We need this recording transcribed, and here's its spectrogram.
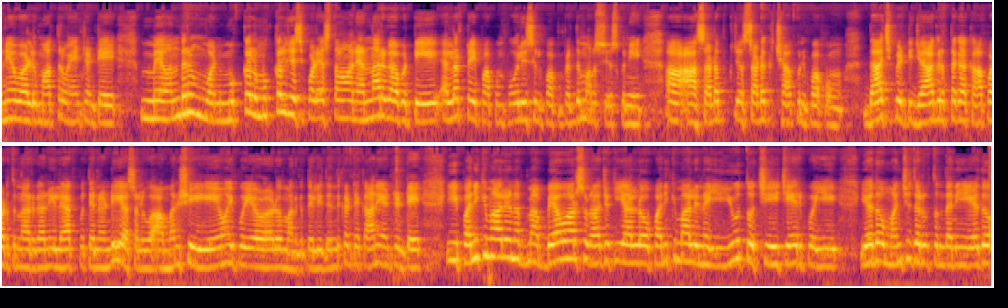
అనేవాళ్ళు మాత్రం ఏంటంటే మేమందరం వాడిని ముక్కలు ముక్కలు చేసి పడేస్తాం అని అన్నారు కాబట్టి అలర్ట్ అయి పాపం పోలీసులు పాపం పెద్ద మనసు చేసుకుని ఆ- సడక్ సడక్ చాపుని పాపం దాచిపెట్టి జాగ్రత్త జాగ్రత్తగా కాపాడుతున్నారు కానీ లేకపోతేనండి అసలు ఆ మనిషి ఏమైపోయేవాడో మనకు తెలియదు ఎందుకంటే కానీ ఏంటంటే ఈ పనికి మాలిన మ- బేవార్సు రాజకీయాల్లో పనికి మాలిన ఈ యూత్ వచ్చి చేరిపోయి ఏదో మంచి జరుగుతుందని ఏదో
